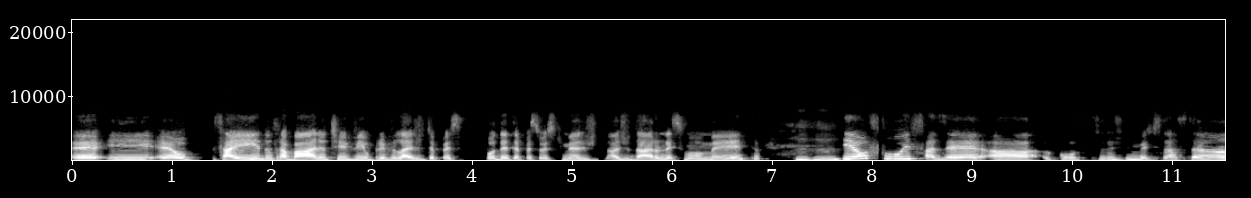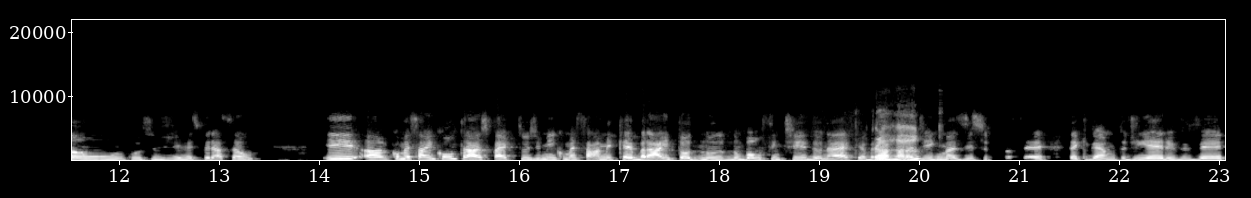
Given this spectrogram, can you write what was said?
E, e eu saí do trabalho, tive o privilégio de ter, poder ter pessoas que me ajudaram nesse momento. Uhum. E eu fui fazer uh, cursos de meditação, cursos de respiração e uh, começar a encontrar aspectos de mim, começar a me quebrar em todo, no, no bom sentido, né? Quebrar uhum. paradigmas, isso de você ter que ganhar muito dinheiro e viver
